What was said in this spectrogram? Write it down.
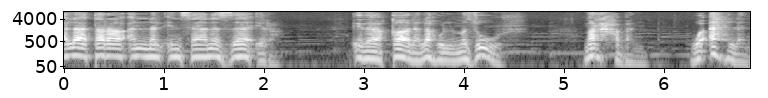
ألا ترى أن الإنسان الزائر إذا قال له المزور مرحبا وأهلا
